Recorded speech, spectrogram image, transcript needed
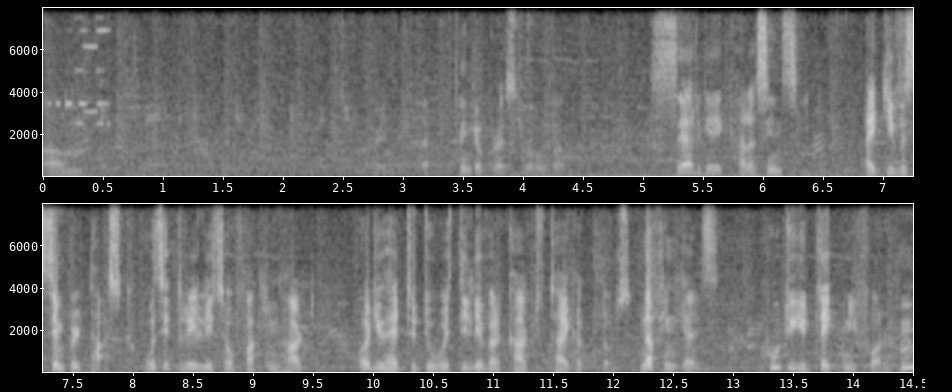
Um. Wait, I think I pressed the wrong button. Sergei Karasinski. I give a simple task. Was it really so fucking hard? All you had to do was deliver car to Tyger Claws. Nothing else. Who do you take me for, hmm?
